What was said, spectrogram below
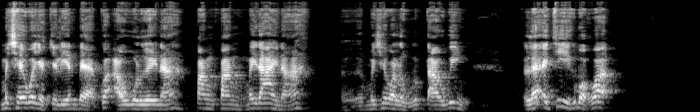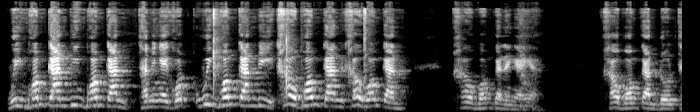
ไม่ใช่ว่าอยากจะเรียนแบบก็เอาเลยนะ ปังปังไม่ได้นะเออไม่ใช่ว่าเราหูลูกตาวิ่ง และไอ้จี้เขาบอกว่า วิ่งพร้อมกันวิ่งพร้อมกันทำยังไงโค้ชวิ่งพร้อมกันดิเข้าพร้อมกันเข้าพร้อมกัน เข้าพร้อมกันยังไงอะเข้าพร้อมกันโดนแท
